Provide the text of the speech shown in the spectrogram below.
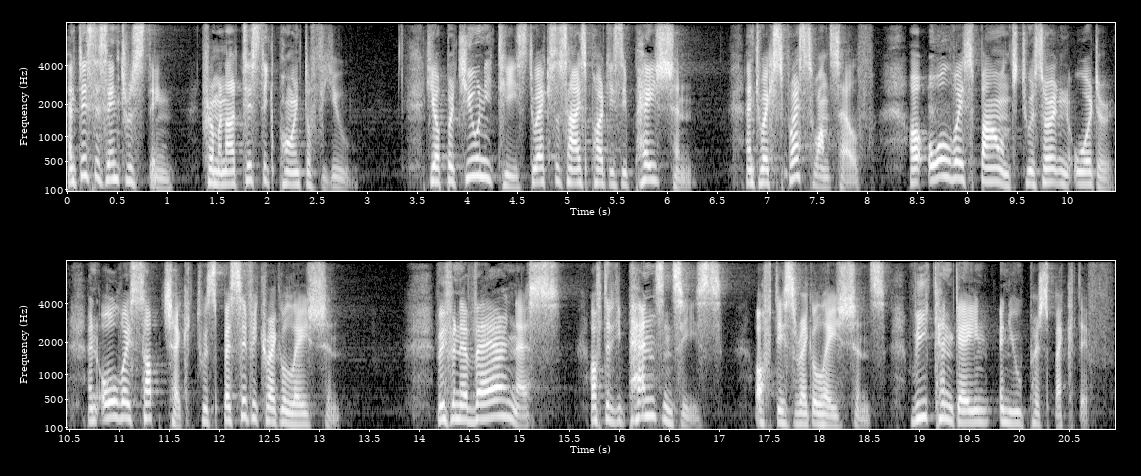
And this is interesting from an artistic point of view. The opportunities to exercise participation and to express oneself are always bound to a certain order and always subject to a specific regulation. With an awareness of the dependencies of these regulations, we can gain a new perspective.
